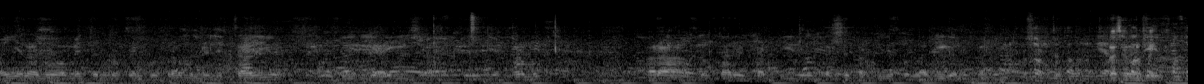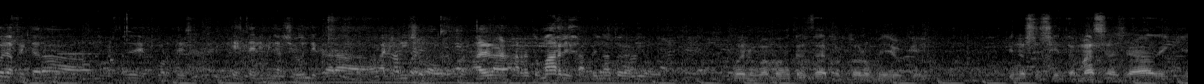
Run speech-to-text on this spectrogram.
Mañana nuevamente nos reencontramos en el estadio y de ahí ya viajamos para afrontar el partido, el tercer partido por la Liga local. Gracias, ¿Cuánto, Martín. cuánto le afectará a Universidad de Deportes esta eliminación de cara al inicio, a retomar el campeonato de la Liga? Bueno, vamos a tratar por todos los medios que, que no se sienta más allá de que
